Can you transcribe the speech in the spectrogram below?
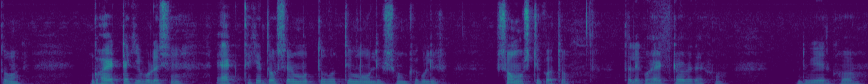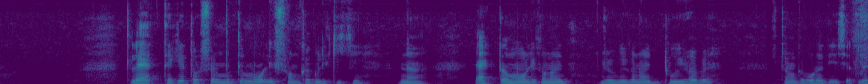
তোমাকে ঘয়েরটা কি বলেছে? এক থেকে দশের মধ্যবর্তী মৌলিক সংখ্যাগুলির সমষ্টি কত? তাহলে ঘয়েরটা হবে, দেখো। দুইয়ের ঘ। তাহলে এক থেকে দশের মধ্যে মৌলিক সংখ্যাগুলি কী কী? না, একটা মৌলিক নয়, যৌগিক নয়, দুই হবে। আমাকে বলে দিয়েছে, তাহলে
